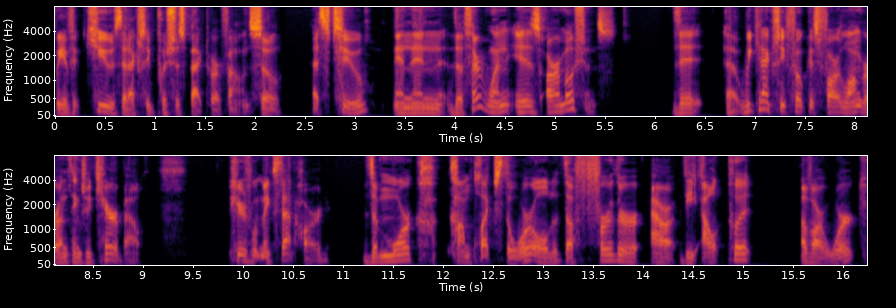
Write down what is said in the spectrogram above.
We have cues that actually push us back to our phones. So that's two. And then the third one is our emotions that uh, we can actually focus far longer on things we care about. Here's what makes that hard the more c- complex the world, the further our the output of our work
